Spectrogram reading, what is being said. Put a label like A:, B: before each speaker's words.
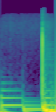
A: Bye.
